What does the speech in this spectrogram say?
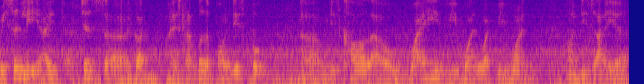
recently, I just uh, got I stumbled upon this book. Um, it's called uh, "Why We Want What We Want" on Desire.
